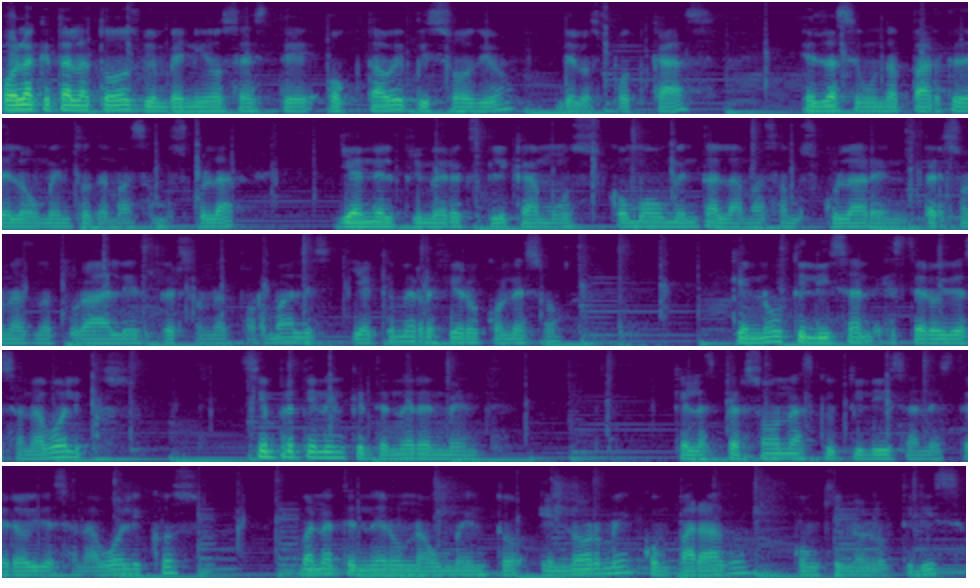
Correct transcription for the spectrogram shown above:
Hola, ¿qué tal a todos? Bienvenidos a este octavo episodio de los podcasts. Es la segunda parte del aumento de masa muscular. Ya en el primero explicamos cómo aumenta la masa muscular en personas naturales, personas normales. ¿Y a qué me refiero con eso? Que no utilizan esteroides anabólicos. Siempre tienen que tener en mente que las personas que utilizan esteroides anabólicos van a tener un aumento enorme comparado con quien no lo utiliza.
